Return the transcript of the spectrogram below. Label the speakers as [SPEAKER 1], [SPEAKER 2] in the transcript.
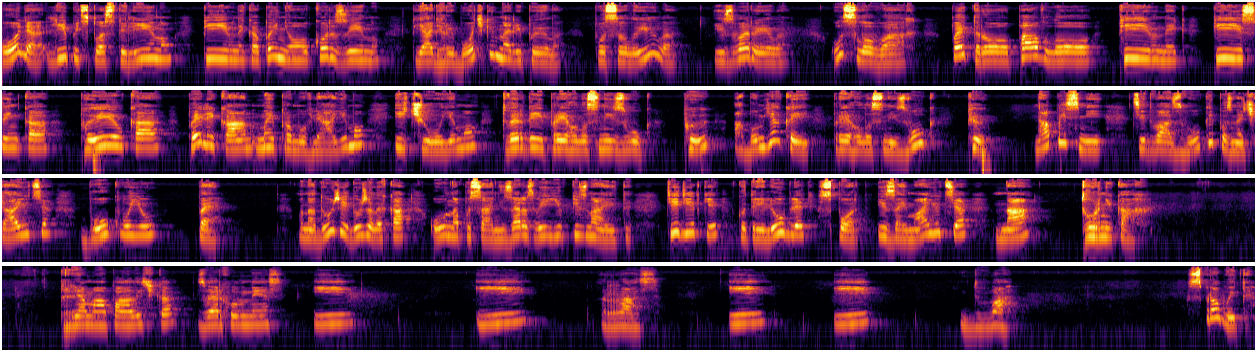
[SPEAKER 1] Поля ліпить з пластиліну, півника, пеньок, корзину. П'ять грибочків наліпила, посолила і зварила. У словах Петро, Павло, півник, пісенька, пилка, пелікан ми промовляємо і чуємо твердий приголосний звук П або м'який приголосний звук П. На письмі ці два звуки позначаються буквою П. Вона дуже і дуже легка у написанні. Зараз ви її впізнаєте. Ті дітки, котрі люблять спорт і займаються на турніках. Пряма паличка зверху вниз. І, і, раз. І, і, два. Спробуйте.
